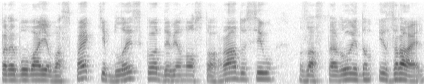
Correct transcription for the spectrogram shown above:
перебуває в аспекті близько 90 градусів з астероїдом Ізраїль.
